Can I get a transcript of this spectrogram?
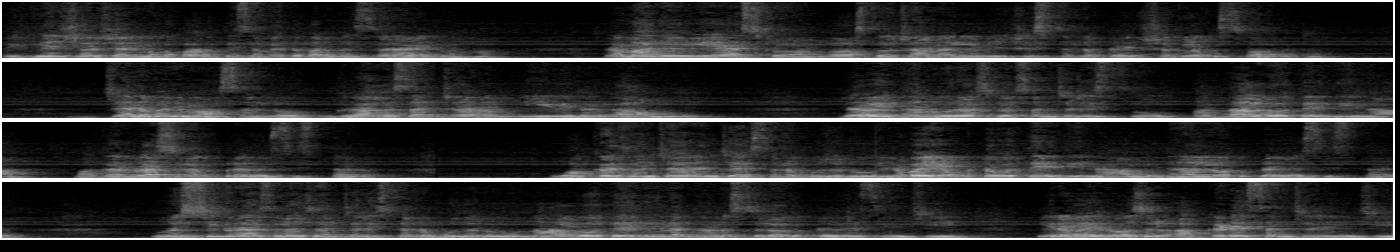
విఘ్నేశ్వర షణ్ముఖ పార్వతీ సమేత పరమేశ్వరాయ మహా రమాదేవి యాస్ట్రో అండ్ వాస్తు ఛానల్ని వీక్షిస్తున్న ప్రేక్షకులకు స్వాగతం. జనవరి మాసంలో గ్రహ సంచారం ఈ విధంగా ఉంది. రవి ధనురాశిలో సంచరిస్తూ పద్నాలుగవ తేదీన మకర రాశిలోకి ప్రవేశిస్తాడు. వక్ర సంచారం చేస్తున్న కుజుడు ఇరవై ఒకటవ తేదీన మిథునంలోకి ప్రవేశిస్తాడు. వృశ్చిక రాశిలో సంచరిస్తున్న బుధుడు నాలుగో తేదీన ధనుస్సులోకి ప్రవేశించి ఇరవై రోజులు అక్కడే సంచరించి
